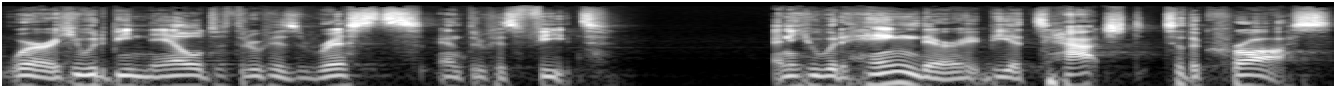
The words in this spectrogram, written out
where he would be nailed through his wrists and through his feet. And he would hang there, be attached to the cross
